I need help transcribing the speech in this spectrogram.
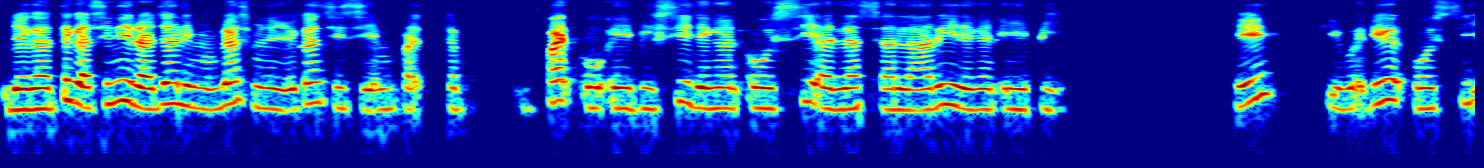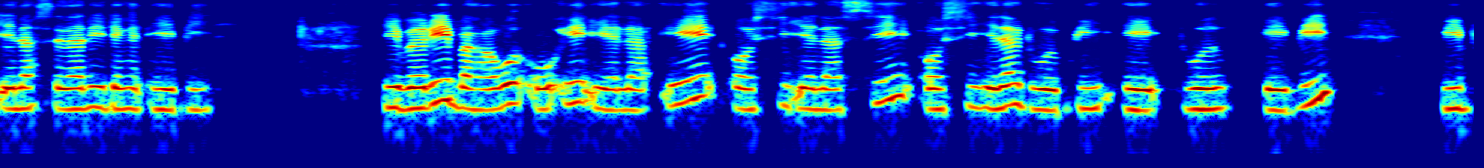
Dia kata kat sini Raja 15 menunjukkan sisi 4 tepat OABC dengan OC adalah selari dengan AB. Okay. Keyword dia OC ialah selari dengan AB diberi bahawa OA ialah A, OC ialah C, OC ialah 2B, A, 2AB, BP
